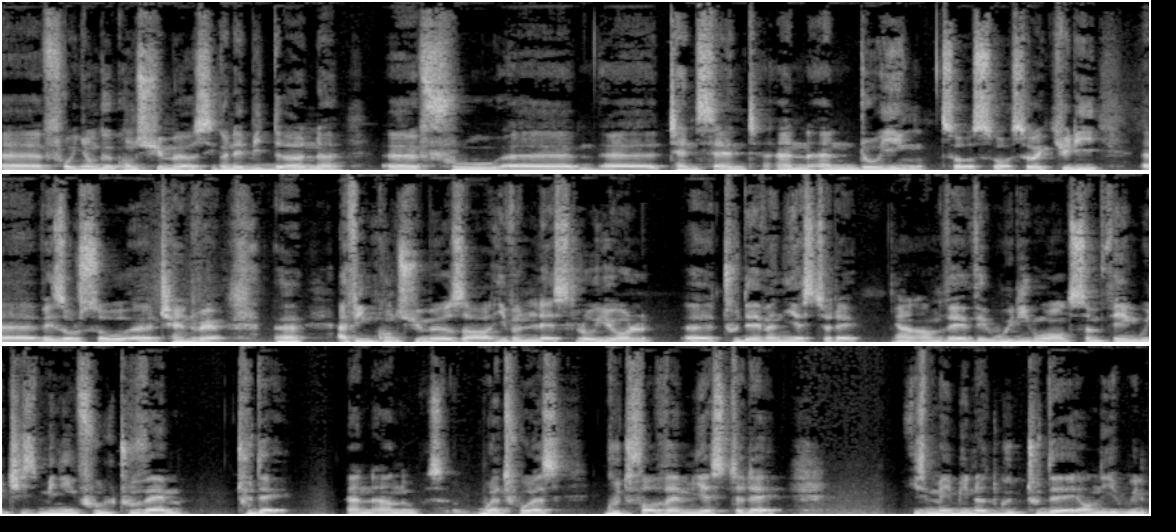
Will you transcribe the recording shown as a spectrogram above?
Uh, for younger consumers, it's going to be done uh, through uh, Tencent and, and Douyin. So, so, so actually, there's also a change there. I think consumers are even less loyal today than yesterday, and, and they, they really want something which is meaningful to them today. And, and what was good for them yesterday is maybe not good today, and it will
